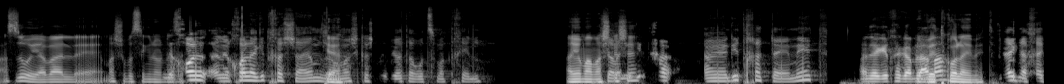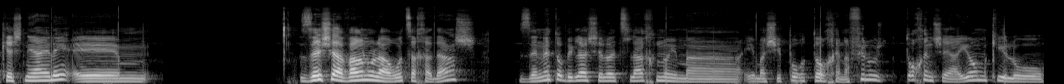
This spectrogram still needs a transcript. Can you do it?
הזוי, אבל uh, משהו בסגנון הזה. יכול- אני יכול להגיד לך שהיום זה כן. ממש קשה להיות ערוץ מתחיל. היום ממש קשה? אני אגיד לך- את האמת, אני אגיד לך גם למה. ואת כל האמת. רגע, חכה שנייה אלי. אמ, זה שעברנו לערוץ החדש, זה נטו בגלל שלא הצלחנו עם, ה... עם השיפור תוכן. אפילו תוכן שהיום כאילו...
